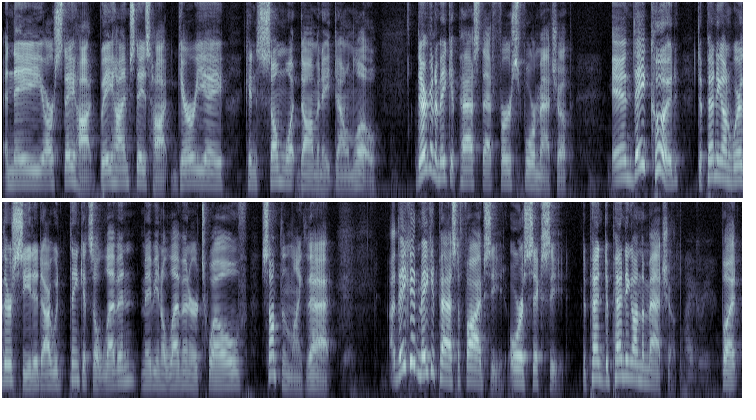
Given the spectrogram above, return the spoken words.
and they are stay hot, Boeheim stays hot, Guerrier can somewhat dominate down low, they're going to make it past that first four matchup, and they could, depending on where they're seated. I would think it's 11, maybe an 11 or 12, something like that. Uh, They could make it past a five seed or a six seed, depend depending on the matchup. I agree. But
